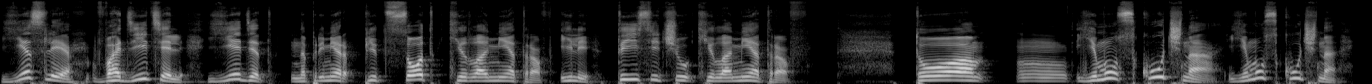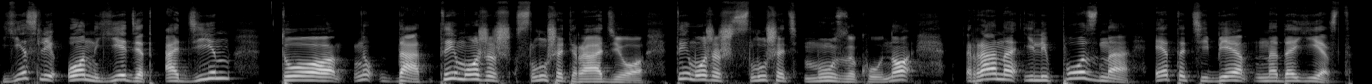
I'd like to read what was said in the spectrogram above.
Если водитель едет, например, 500 километров или 1000 километров, то ему скучно, ему скучно. Если он едет один, то, ну да, ты можешь слушать радио, ты можешь слушать музыку, но рано или поздно это тебе надоест,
